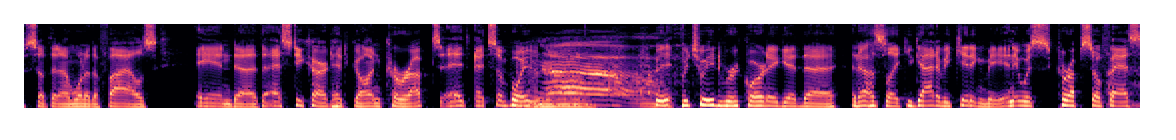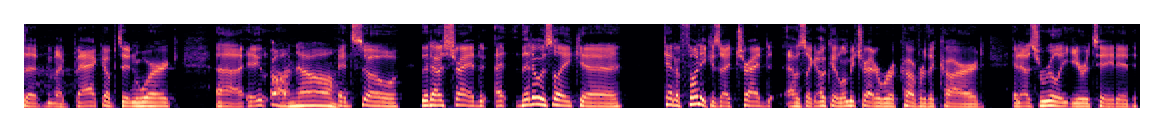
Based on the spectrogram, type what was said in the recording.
something on one of the files, and uh, the SD card had gone corrupt at, at some point be- between recording and uh, and I was like, you got to be kidding me! And it was corrupt so fast that my backup didn't work. Uh, it, Oh, no. and so then I was trying. To, I, then it was like uh, kind of funny because I tried. I was like, okay, let me try to recover the card, and I was really irritated.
